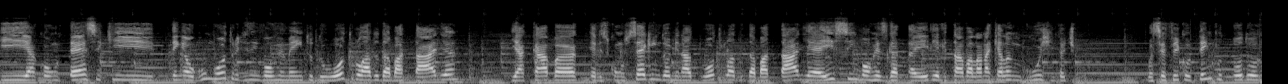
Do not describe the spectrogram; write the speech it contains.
E acontece que tem algum outro desenvolvimento do outro lado da batalha e acaba eles conseguem dominar do outro lado da batalha e aí sim vão resgatar ele, ele tava lá naquela angústia, então tipo você fica o tempo todo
